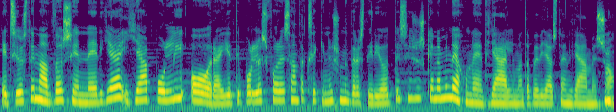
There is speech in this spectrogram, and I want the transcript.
Έτσι ώστε να δώσει ενέργεια για πολλή ώρα. Γιατί πολλές φορές, αν θα ξεκινήσουν οι δραστηριότητες, ίσως και να μην έχουν διάλειμμα τα παιδιά στο ενδιαμεσο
